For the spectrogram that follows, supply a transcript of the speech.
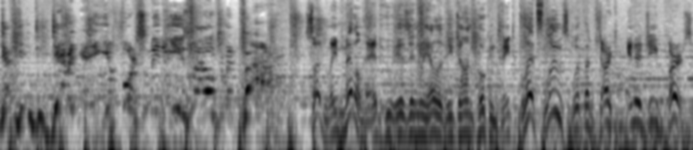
Damn it! You're forcing me to use my ultimate power. Suddenly, Metalhead, who is in reality John Pokentate, lets loose with a dark energy burst.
